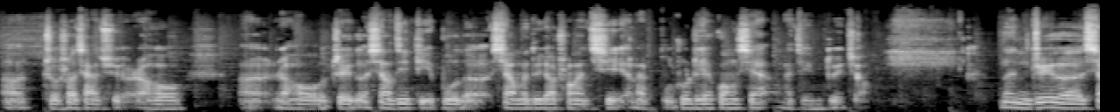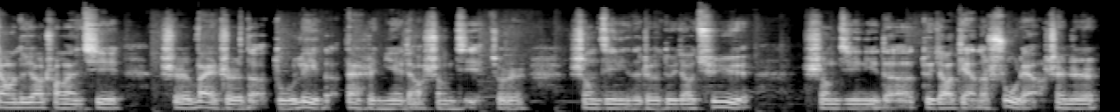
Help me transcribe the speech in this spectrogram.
呃，折射下去，然后，呃，然后这个相机底部的相位对焦传感器来捕捉这些光线来进行对焦。那你这个相位对焦传感器是外置的、独立的，但是你也要升级，就是升级你的这个对焦区域，升级你的对焦点的数量，甚至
